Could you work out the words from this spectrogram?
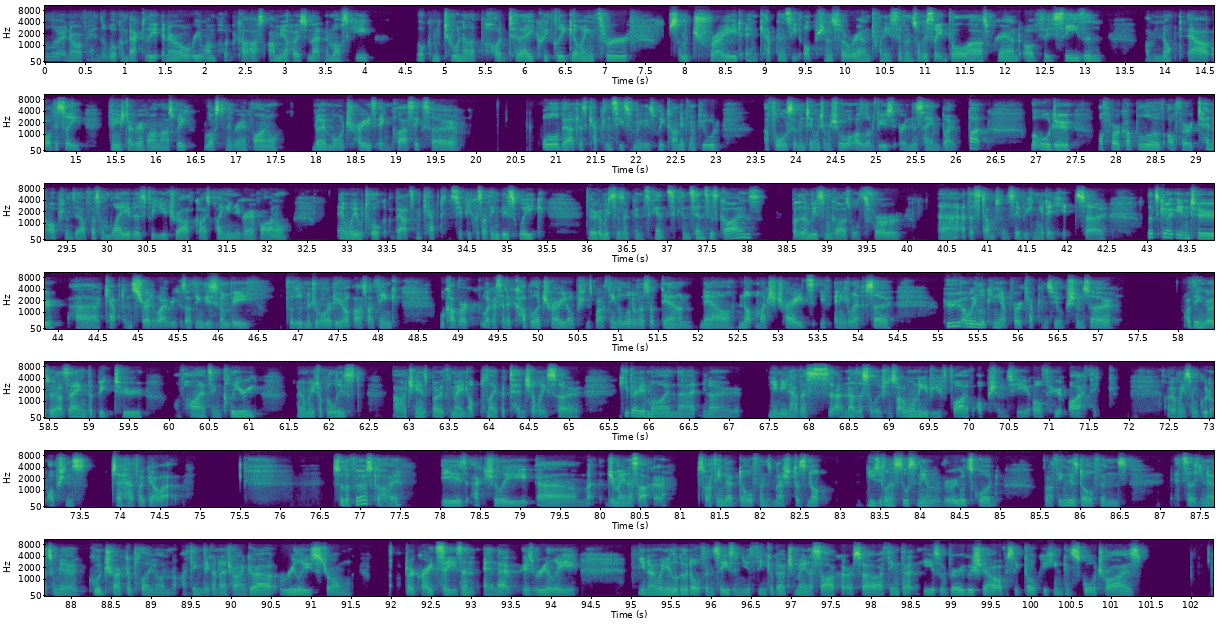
Hello, NRL fans, and welcome back to the NRL Rewind podcast. I'm your host, Matt Namowski. Welcome to another pod today. Quickly going through some trade and captaincy options for round 27. So, obviously, into the last round of the season, I'm knocked out. Obviously, finished our grand final last week, lost in the grand final. No more trades in Classic. So, all about just captaincies for me this week. Can't even field a full 17, which I'm sure a lot of you are in the same boat. But what we'll do, I'll throw a couple of, I'll throw 10 options out for some waivers for you draft guys playing in your grand final. And we will talk about some captaincy because I think this week there are going to be some consensus guys, but there'll be some guys we'll throw uh, at the stumps and see if we can get a hit. So let's go into uh, captain straight away because I think this is going to be for the majority of us. I think we'll cover, like I said, a couple of trade options, but I think a lot of us are down now, not much trades, if any, left. So who are we looking at for a captaincy option? So I think it goes without saying the big two of Hynes and Cleary are going to be top of the list. Uh, chance both may not play potentially. So keep that in mind that, you know, you need to have a, another solution. So I want to give you five options here of who I think are going to be some good options to have a go at. So the first guy is actually um, Jamayne Isaako. So I think that Dolphins match does not New Zealand is still sitting in a very good squad, but I think this Dolphins, it's a you know it's gonna be a good track to play on. I think they're gonna try and go out really strong after a great season, and that is really, you know, when you look at the Dolphins season, you think about Jamayne Isaako. So I think that he is a very good shout. Obviously, goal kicking can score tries.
